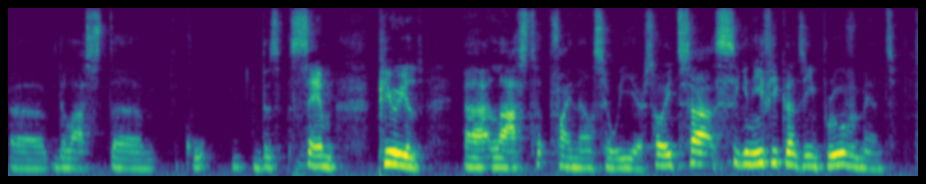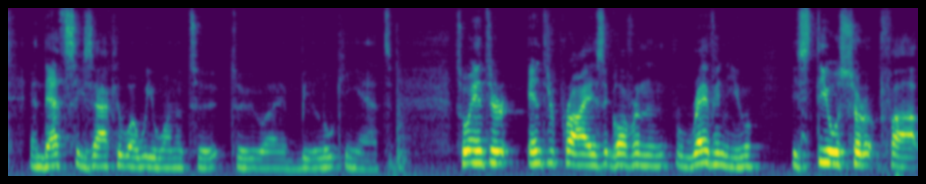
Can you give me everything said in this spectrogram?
uh, the last um, the same period uh, last financial year. So it's a significant improvement, and that's exactly what we wanted to to uh, be looking at. So enter, enterprise government revenue is still sort of uh,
